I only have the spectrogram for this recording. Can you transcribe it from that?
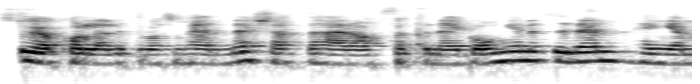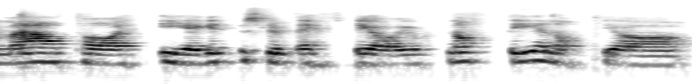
står jag och kollar lite vad som händer så att det här har fötterna igång hela tiden. Hänga med och ta ett eget beslut efter jag har gjort något. Det är något jag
